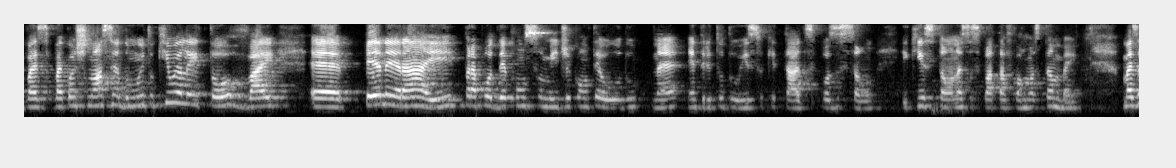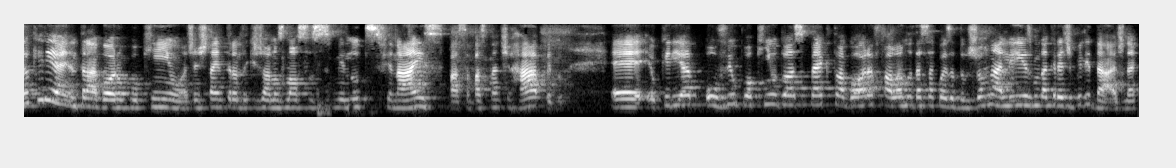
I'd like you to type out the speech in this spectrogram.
vai, vai continuar sendo muito o que o eleitor vai é, peneirar aí para poder consumir de conteúdo, né? Entre tudo isso que está à disposição e que estão nessas plataformas também. Mas eu queria entrar agora um pouquinho. A gente está entrando aqui já nos nossos minutos finais, passa bastante rápido. É, eu queria ouvir um pouquinho do aspecto agora, falando dessa coisa do jornalismo, da credibilidade, né?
